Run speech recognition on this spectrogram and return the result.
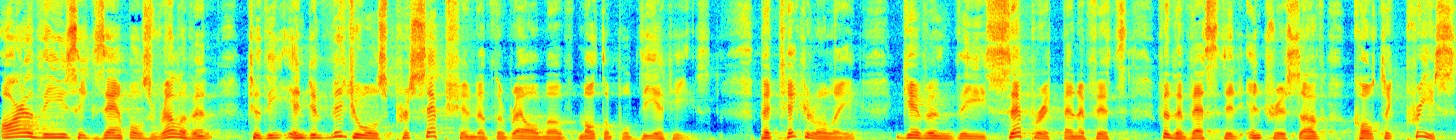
are these examples relevant to the individual's perception of the realm of multiple deities, particularly given the separate benefits for the vested interests of cultic priests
